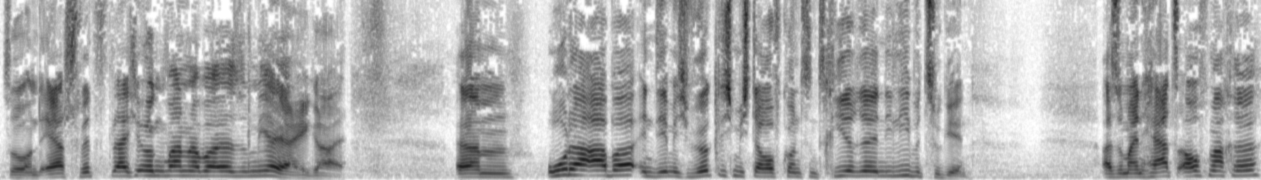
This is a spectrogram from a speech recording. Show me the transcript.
So, und er schwitzt gleich irgendwann, aber ist mir ja egal. Ähm, oder aber, indem ich wirklich mich darauf konzentriere, in die Liebe zu gehen. Also mein Herz aufmache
